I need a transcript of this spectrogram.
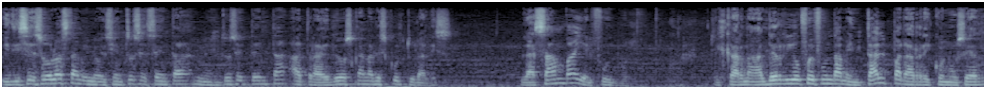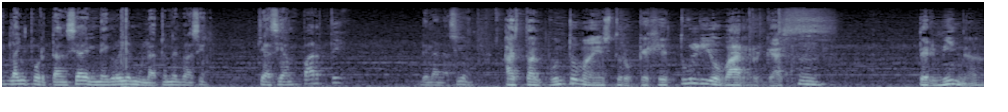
Y dice solo hasta 1960, 1970 a través de dos canales culturales, la samba y el fútbol. El Carnaval de Río fue fundamental para reconocer la importancia del negro y el mulato en el Brasil, que hacían parte de la nación. Hasta el punto, maestro, que Getulio Vargas Mm. termina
